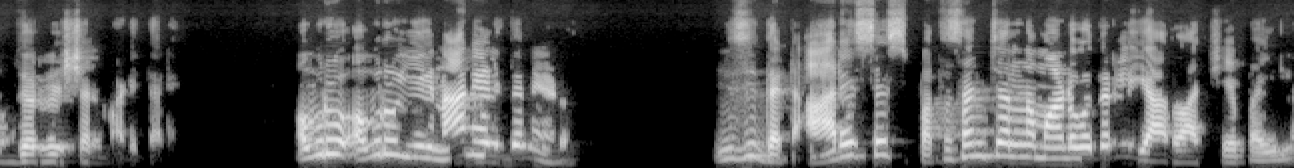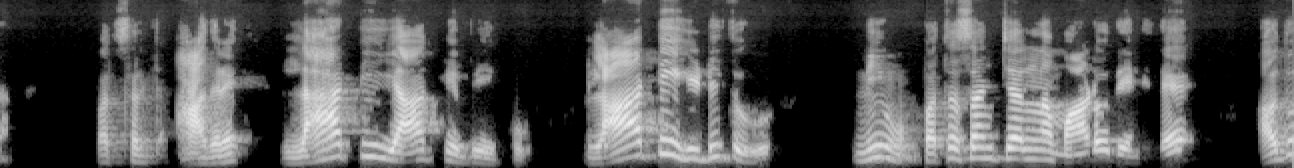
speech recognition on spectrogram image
ಅಬ್ಸರ್ವೇಷನ್ ಮಾಡಿದ್ದಾರೆ. ಅವರು ಅವರು ಈಗ ನಾನು ಹೇಳಿದ್ದೇನೆ ಹೇಳು. Is that R S S ಪಥಸಂಚಲನ ಮಾಡುವುದರಲ್ಲಿ ಯಾರು ಆಕ್ಷೇಪ ಇಲ್ಲ? ಪಥಸಂಚ ಆದರೆ ಲಾಠಿ ಯಾಕೆ ಬೇಕು? ಲಾಠಿ ಹಿಡಿದು ನೀವು ಪಥಸಂಚಲನ ಮಾಡೋದೇನಿದೆ, ಅದು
